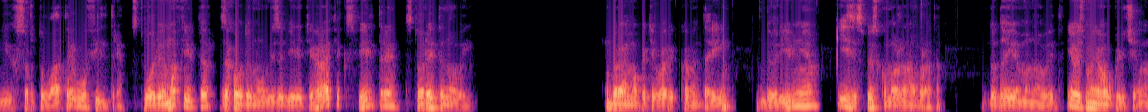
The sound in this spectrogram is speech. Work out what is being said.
їх сортувати у фільтрі. Створюємо фільтр, заходимо у Usability Graphics, фільтри, створити новий. Обираємо категорію коментарі, дорівнює, і зі списку можна обрати. Додаємо на вид. І ось ми його включили.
